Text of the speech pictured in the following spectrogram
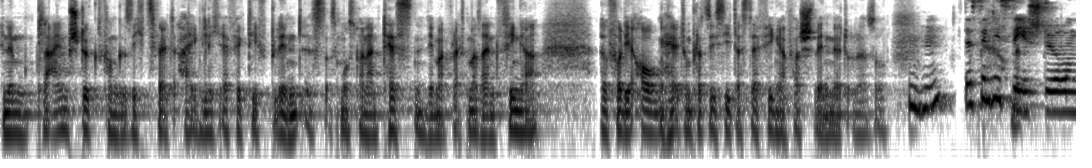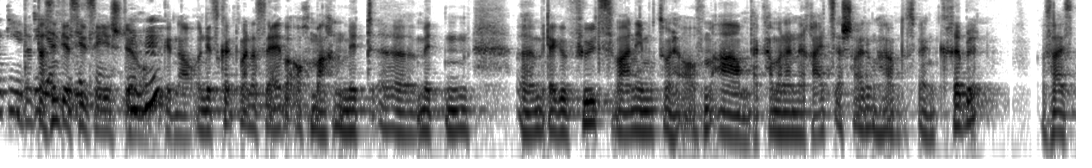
in einem kleinen Stück vom Gesichtsfeld eigentlich effektiv blind ist. Das muss man dann testen, indem man vielleicht mal seinen Finger äh, vor die Augen hält und plötzlich sieht, dass der Finger verschwindet oder so. Mhm. Das sind die Sehstörungen, die, die Das sind jetzt die Sehstörungen, mhm. genau. Und jetzt könnte man dasselbe auch machen mit, äh, mit, äh, mit der Gefühlswahrnehmung zum Beispiel auf dem Arm. Da kann man eine Reizerscheinung haben, das wäre ein Kribbeln. Das heißt,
